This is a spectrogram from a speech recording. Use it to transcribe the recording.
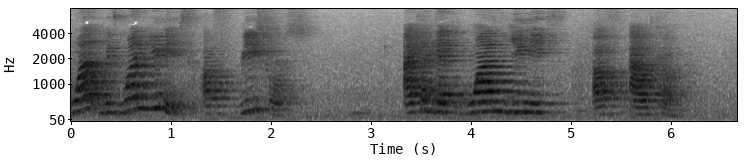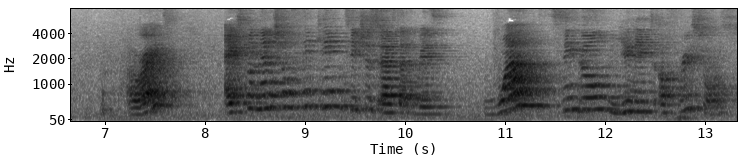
one, with one unit of resource, I can get one unit of outcome. Alright? Exponential thinking teaches us that with one single unit of resource,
